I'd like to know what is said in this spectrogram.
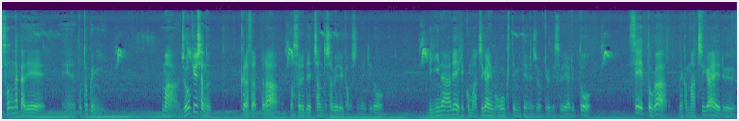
その中で、えーと、特にまあ上級者のクラスだったら、まあ、それでちゃんと喋れるかもしれないけどビギナーで結構間違いも多くてみたいな状況でそれやると生徒がなんか間違える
